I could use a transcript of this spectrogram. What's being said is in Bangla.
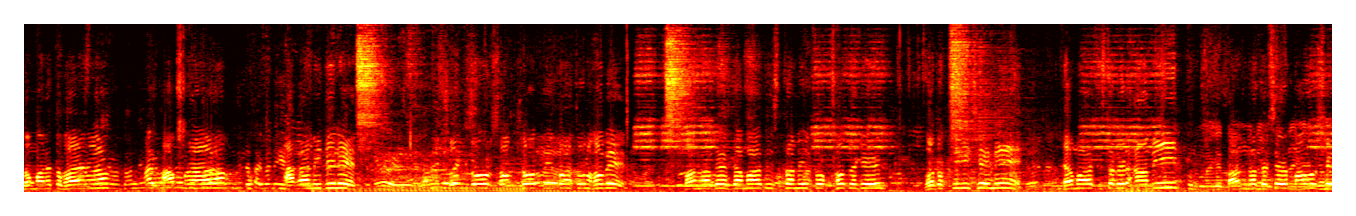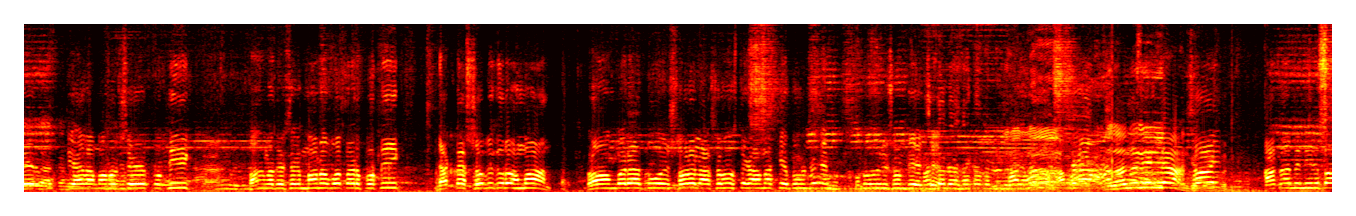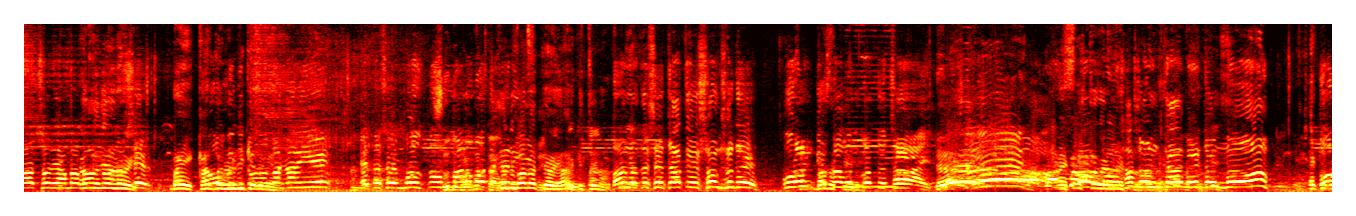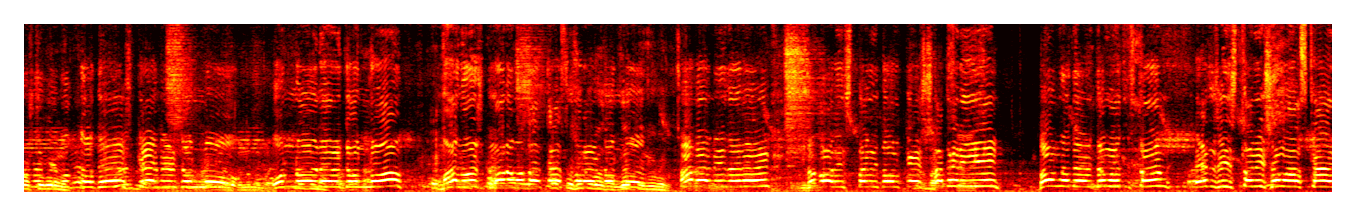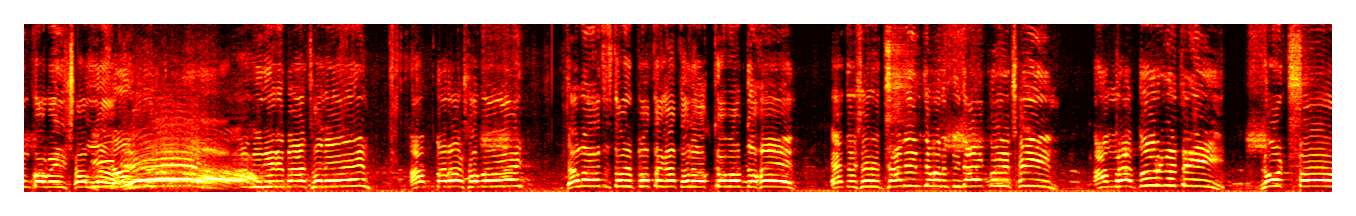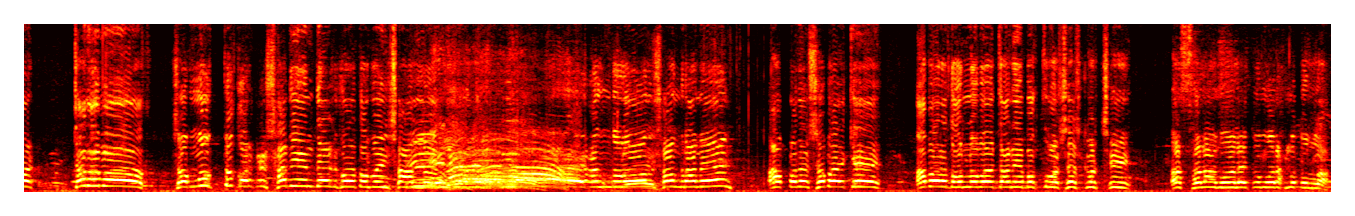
সম্মানিত ভাইরা আমরা আগামী দিনে সুন্দর সংসদ নির্বাচন হবে। বাংলাদেশ জামাত ইসলামের পক্ষ থেকে গত তিরিশে মে জামাত ইসলামের আমির বাংলাদেশের মানুষের মুক্তিহারা মানুষের প্রতীক বাংলাদেশের মানবতার প্রতীক ডাক্তার শফিকুর রহমান। ব্রহ্মবাড়া দুই সরল আসন থেকে আমাকে দিয়েছে আলহামদুলিল্লাহ। আগামী নির্বাচনে আমরা বাংলাদেশের হয় বাংলাদেশের জাতীয় সংসদে কোরআনকে স্থাপন করতে চাই। শাসন কায়েমের জন্য। দুর্নীতিমুক্ত দেশ কায়েমের জন্য উন্নয়নের জন্য মানুষ মানবতার কাজ করার জন্য আগামী দিনে সকল ইসলামী দলকে সাথে নিয়ে বাংলাদেশ জামাত ইসলাম এদেশে ইসলামী সমাজ কায়েম করবে ইনশাল্লাহ আগামী নির্বাচনে ইনশাআল্লাহ। আন্দোলন সংগ্রামে আপনাদের সবাইকে আবার ধন্যবাদ জানিয়ে বক্তব্য শেষ করছি। আসসালামু আলাইকুম রহমতুল্লাহ।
